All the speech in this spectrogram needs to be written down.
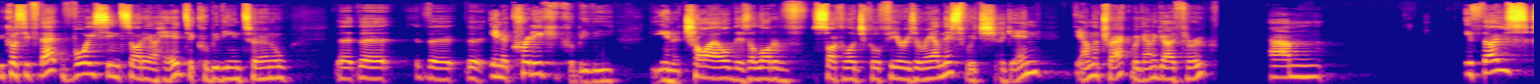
Because if that voice inside our heads, it could be the internal, the, the, the, the inner critic, it could be the, the inner child. There's a lot of psychological theories around this, which again, down the track, we're going to go through. Um, if those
